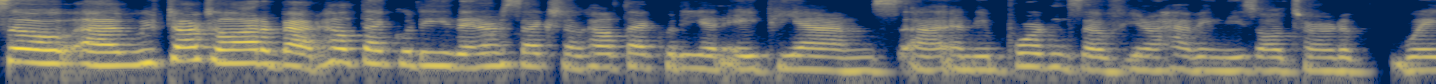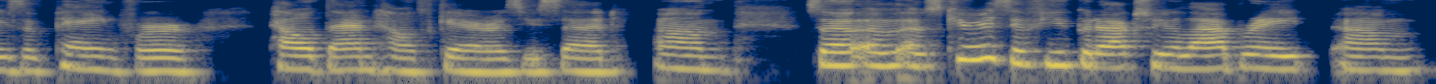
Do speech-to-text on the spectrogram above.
so uh, we've talked a lot about health equity, the intersection of health equity and APMs, uh, and the importance of you know having these alternative ways of paying for health and healthcare, as you said. Um, so I, I, was curious if you could actually elaborate, um,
